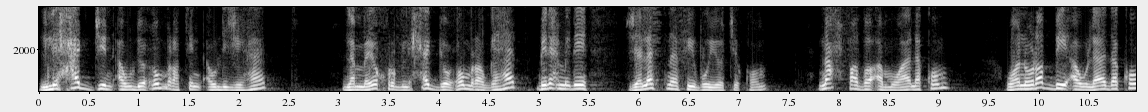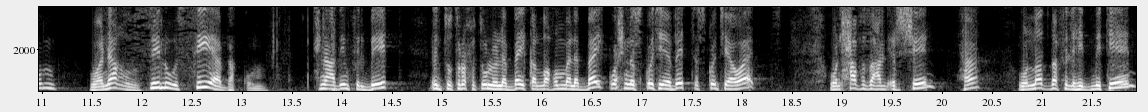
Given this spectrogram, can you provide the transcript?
لحج أو لعمرة أو لجهاد. لما يخرج لحج وعمرة وجهاد بنعمل إيه؟ جلسنا في بيوتكم نحفظ أموالكم ونربي أولادكم ونغسل ثيابكم. إحنا قاعدين في البيت أنتوا تروحوا تقولوا لبيك اللهم لبيك وإحنا اسكتي يا بت اسكتي يا واد. ونحافظ على القرشين ها؟ وننظف الهدمتين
